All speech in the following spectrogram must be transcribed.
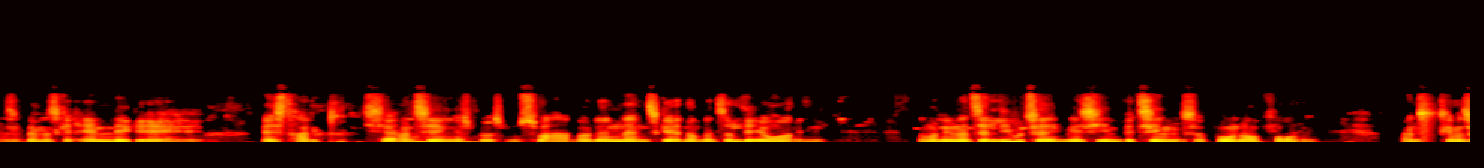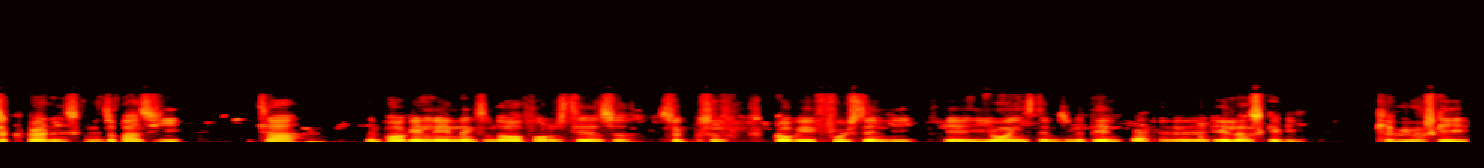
altså hvad man skal anlægge af, af strategi til Ja. håndtering af spørgsmål svar, hvordan man skal, når man så laver en, når man ender til at livtage med sine betingelser på en opfordring, hvordan skal man så gøre det? Skal man så bare sige, vi tager den pågældende ændring, som der opfordres til, og så, så, så går vi fuldstændig øh, i overensstemmelse med den, Ja. øh, eller skal vi, kan vi måske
